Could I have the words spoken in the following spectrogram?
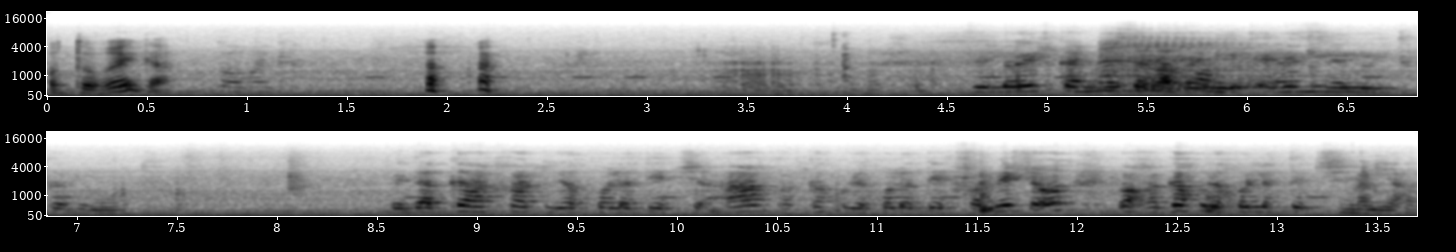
אותו רגע. זה לא התקדמות נכון. הרבנית, אין אני- אצלנו התקדמות. בדקה אחת הוא יכול לתת שעה, אחר כך הוא יכול לתת חמש שעות, ואחר כך הוא יכול לתת שנייה. נכון,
